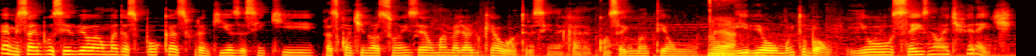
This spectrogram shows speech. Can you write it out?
É, Missão Impossível é uma das poucas franquias, assim, que as continuações é uma melhor do que a outra, assim, né, cara? Consegue manter um, um É. nível muito bom. E o 6 não é diferente.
